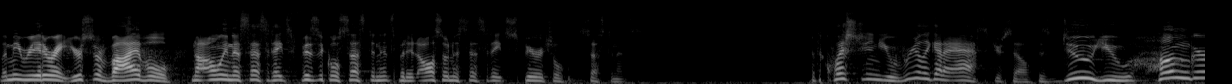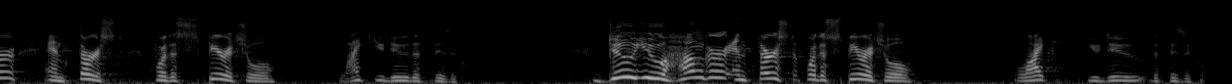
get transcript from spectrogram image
Let me reiterate your survival not only necessitates physical sustenance, but it also necessitates spiritual sustenance. But the question you really got to ask yourself is do you hunger and thirst for the spiritual like you do the physical? Do you hunger and thirst for the spiritual like you do the physical.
